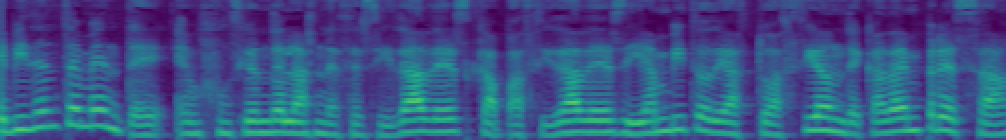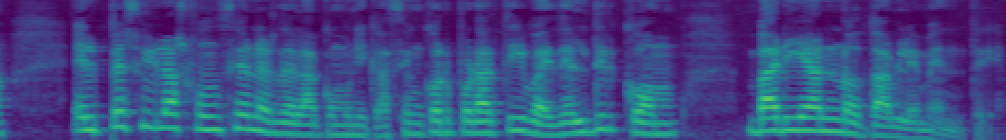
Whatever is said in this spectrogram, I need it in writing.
Evidentemente, en función de las necesidades, capacidades y ámbito de actuación de cada empresa, el peso y las funciones de la comunicación corporativa y del DIRCOM varían notablemente.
